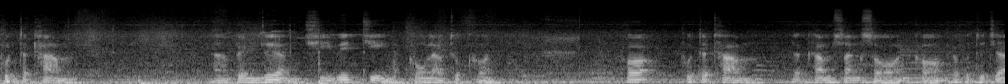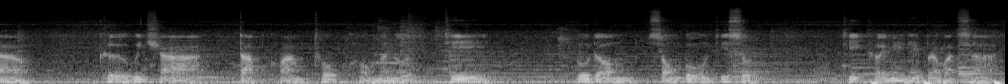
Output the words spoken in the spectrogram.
พุทธธรรม เป็นเรื่องชีวิตจริงของเราทุกคน เพราะพุทธธรรมและคำสั่งสอนของพระพุทธเจ้า คือวิชาดับความทุกข์ของมนุษย์ที่อุดมสมบูรณ์ที่สุดที่เคยมีในประวัติศาสตร์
